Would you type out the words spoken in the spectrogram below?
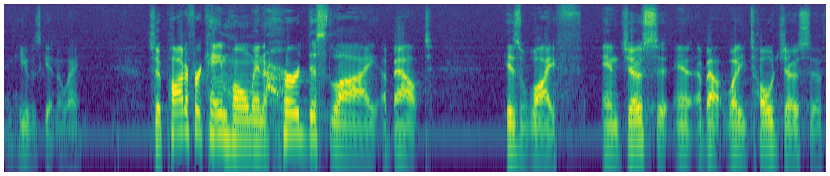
And he was getting away. So Potiphar came home and heard this lie about his wife and Joseph and about what he told Joseph.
